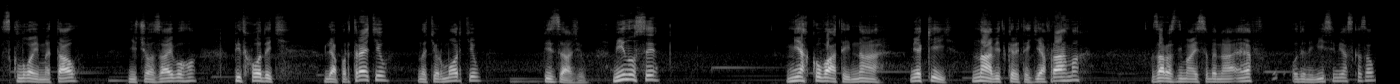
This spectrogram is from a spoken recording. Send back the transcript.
скло і метал, нічого зайвого. Підходить для портретів, натюрмортів, пейзажів. Мінуси м'якуватий на м'який на відкритих діафрагмах. Зараз знімаю себе на F 1.8, я сказав.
